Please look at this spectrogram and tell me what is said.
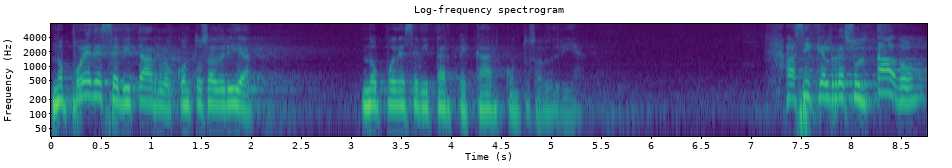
No puedes evitarlo con tu sabiduría. No puedes evitar pecar con tu sabiduría. Así que el resultado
